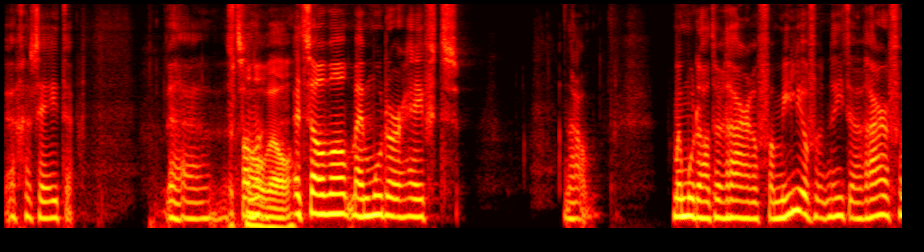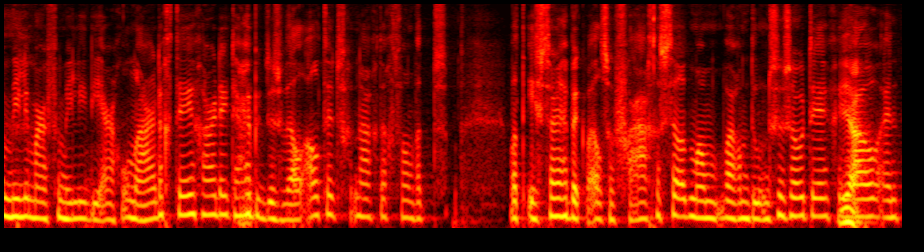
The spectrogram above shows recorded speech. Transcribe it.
eh, gezeten. Eh, het zal wel. Het zal wel. Mijn moeder heeft, nou, mijn moeder had een rare familie, of niet een rare familie, maar een familie die erg onaardig tegen haar deed. Daar heb ik dus wel altijd nagedacht van, wat, wat is er? Heb ik wel eens een vraag gesteld, mam, waarom doen ze zo tegen Ja. jou? En,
